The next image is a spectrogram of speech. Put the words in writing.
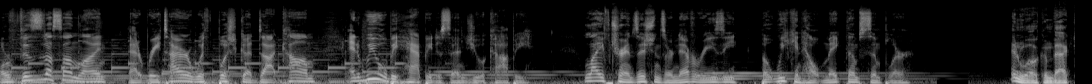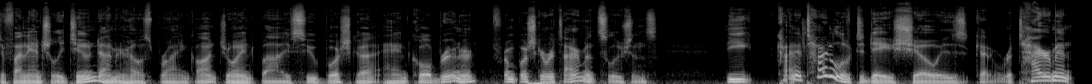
or visit us online at retirewithbuska.com and we will be happy to send you a copy. Life transitions are never easy, but we can help make them simpler. And welcome back to Financially Tuned. I'm your host, Brian Gaunt, joined by Sue Buska and Cole Bruner from Buska Retirement Solutions. The kind of title of today's show is kind of Retirement,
